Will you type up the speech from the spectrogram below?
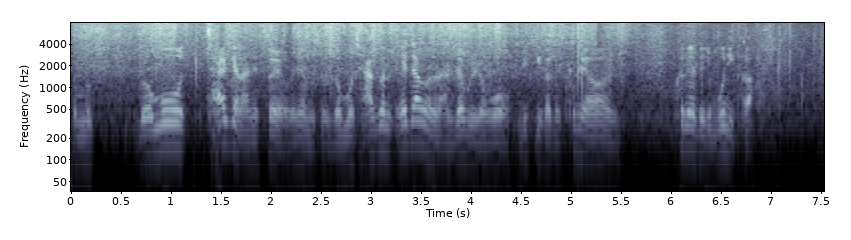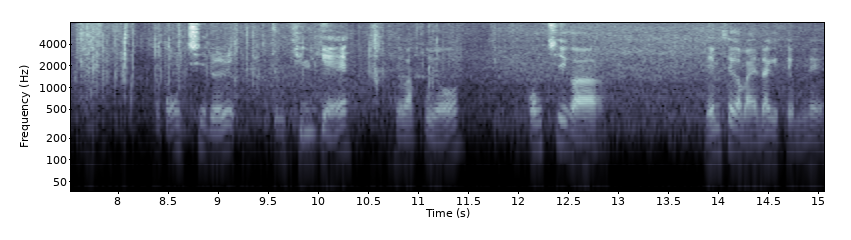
너무 너무 잘게는 안 했어요. 왜냐면 좀 너무 작은 애장어는 안 잡으려고 미끼가 좀 크면 큰 애들이 무니까 꽁치를 좀 길게 해왔고요. 꽁치가 냄새가 많이 나기 때문에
